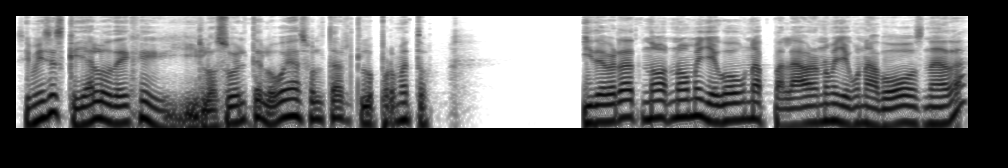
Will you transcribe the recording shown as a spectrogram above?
Si me dices que ya lo deje y lo suelte, lo voy a soltar, te lo prometo. Y de verdad, no, no me llegó una palabra, no me llegó una voz, nada,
